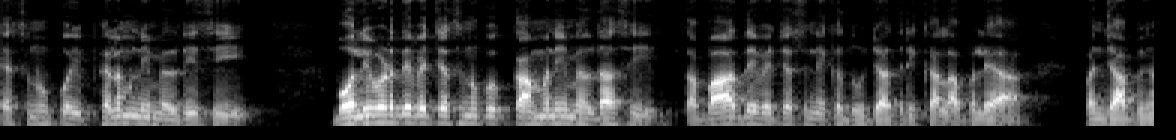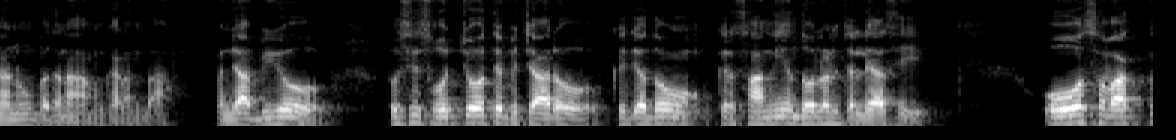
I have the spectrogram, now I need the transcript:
ਇਸ ਨੂੰ ਕੋਈ ਫਿਲਮ ਨਹੀਂ ਮਿਲਦੀ ਸੀ। ਬਾਲੀਵੁੱਡ ਦੇ ਵਿੱਚ ਇਸ ਨੂੰ ਕੋਈ ਕੰਮ ਨਹੀਂ ਮਿਲਦਾ ਸੀ, ਤਾਂ ਬਾਅਦ ਦੇ ਵਿੱਚ ਇਸ ਨੇ ਇੱਕ ਦੂਜਾ ਤਰੀਕਾ ਲੱਭ ਲਿਆ ਪੰਜਾਬੀਆਂ ਨੂੰ ਬਦਨਾਮ ਕਰਨ ਦਾ। ਪੰਜਾਬੀਓ, ਤੁਸੀਂ ਸੋਚੋ ਤੇ ਵਿਚਾਰੋ ਕਿ ਜਦੋਂ ਕਿਰਸਾਨੀ ਅੰਦੋਲਨ ਚੱਲਿਆ ਸੀ, ਉਸ ਵਕਤ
